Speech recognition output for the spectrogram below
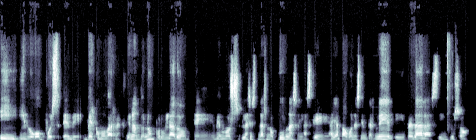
y, luego pues eh, ver cómo va reaccionando. ¿no? Por un lado eh, vemos las escenas nocturnas en las que hay apagones de internet y redadas, incluso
